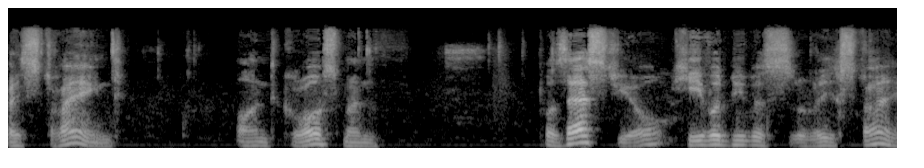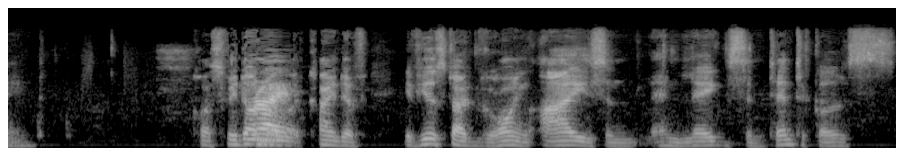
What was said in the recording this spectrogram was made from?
restrained and Grossman possessed you, he would be restrained. Of course, we don't know what kind of. If you start growing eyes and, and legs and tentacles,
